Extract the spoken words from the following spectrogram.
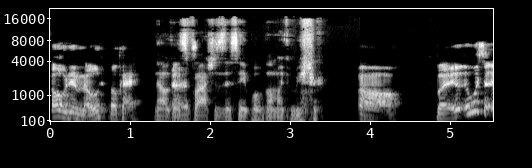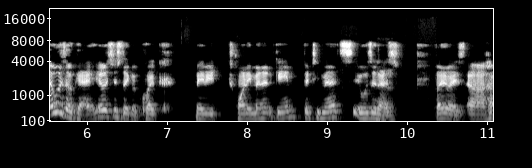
Oh, it didn't load. Okay. No, because That's- Flash is disabled on my computer. Oh, but it, it was it was okay. It was just like a quick, maybe twenty minute game, fifteen minutes. It wasn't as. But anyways, uh,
